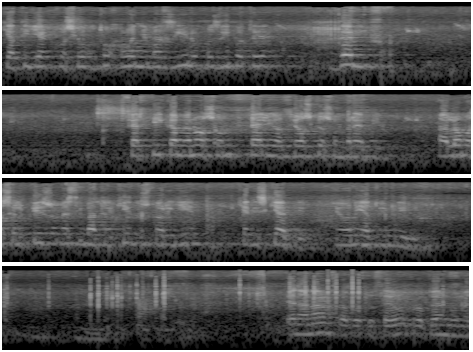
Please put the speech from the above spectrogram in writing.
Γιατί για 28 χρόνια μαζί είναι οπωσδήποτε δεν φερθήκαμε όσον θέλει ο Θεός και όσον πρέπει. Αλλά όμως ελπίζουμε στην πατρική του στοργή και τη σκέπη, η αιωνία του η μνήμη. Έναν άνθρωπο του Θεού προπέμπουμε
